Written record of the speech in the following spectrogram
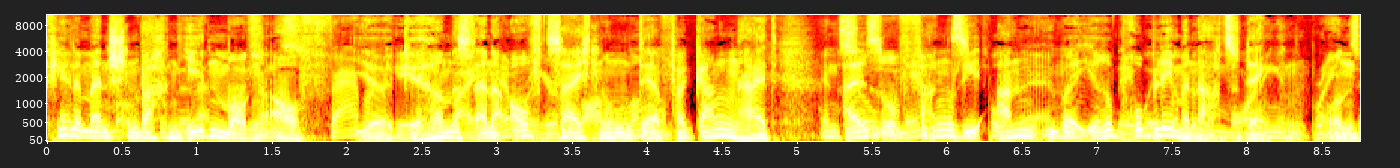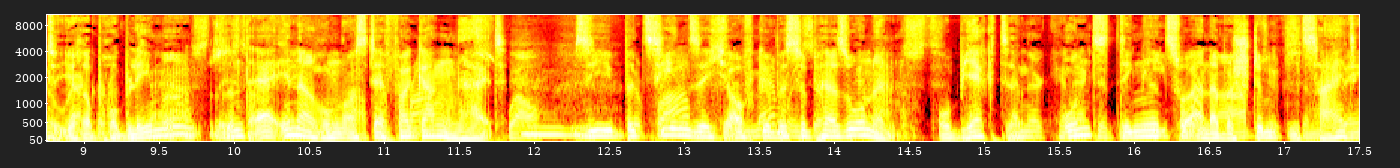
Viele Menschen wachen jeden Morgen auf. Ihr Gehirn ist eine Aufzeichnung der Vergangenheit. Also fangen sie an, über ihre Probleme nachzudenken. Und ihre Probleme sind Erinnerungen aus der Vergangenheit. Sie beziehen sich auf gewisse Personen, Objekte und Dinge zu einer bestimmten Zeit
